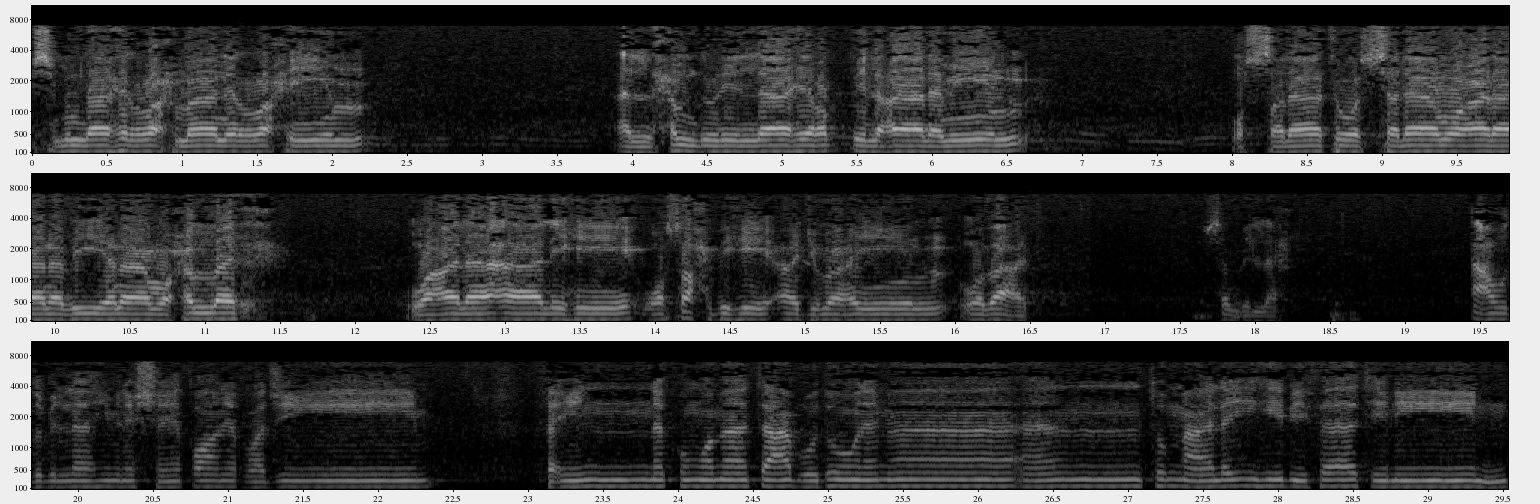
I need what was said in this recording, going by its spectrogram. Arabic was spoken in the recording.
بسم الله الرحمن الرحيم. الحمد لله رب العالمين. والصلاة والسلام على نبينا محمد وعلى آله وصحبه أجمعين. وبعد. بسم الله. أعوذ بالله من الشيطان الرجيم. فإنكم وما تعبدون ما أنتم عليه بفاتنين.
